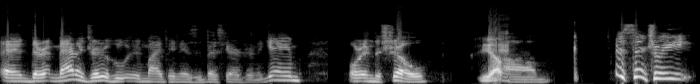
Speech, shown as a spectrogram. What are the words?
and their manager, who in my opinion is the best character in the game or in the show, Yep. um, essentially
